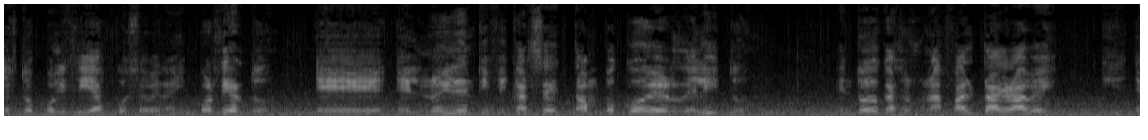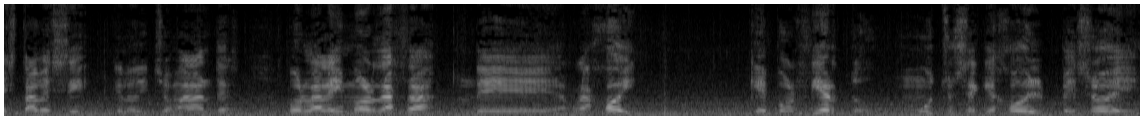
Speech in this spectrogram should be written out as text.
estos policías pues se ven ahí. Por cierto, eh, el no identificarse tampoco es delito. En todo caso es una falta grave, y esta vez sí, que lo he dicho mal antes, por la ley Mordaza de Rajoy, que por cierto, mucho se quejó el PSOE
